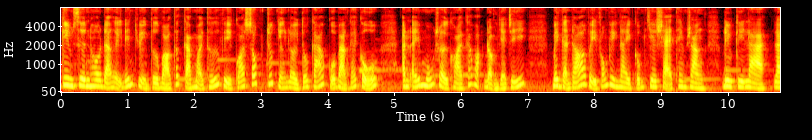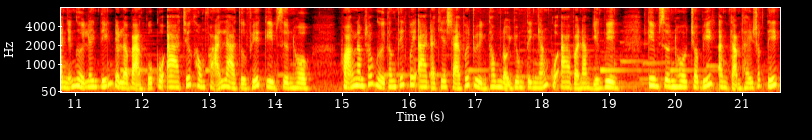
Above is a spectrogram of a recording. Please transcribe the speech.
Kim Sin Ho đã nghĩ đến chuyện từ bỏ tất cả mọi thứ vì quá sốc trước những lời tố cáo của bạn gái cũ. Anh ấy muốn rời khỏi các hoạt động giải trí. Bên cạnh đó, vị phóng viên này cũng chia sẻ thêm rằng điều kỳ lạ là những người lên tiếng đều là bạn của cô A chứ không phải là từ phía Kim Seon Ho. Khoảng 5-6 người thân thiết với A đã chia sẻ với truyền thông nội dung tin nhắn của A và nam diễn viên. Kim Seon Ho cho biết anh cảm thấy rất tiếc.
